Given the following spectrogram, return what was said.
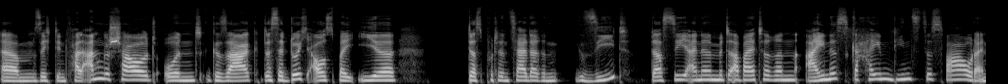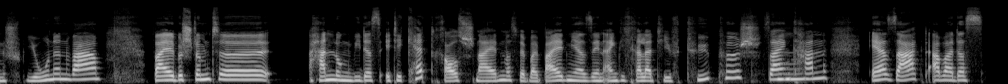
ähm, sich den Fall angeschaut und gesagt, dass er durchaus bei ihr das Potenzial darin sieht, dass sie eine Mitarbeiterin eines Geheimdienstes war oder eine Spionin war, weil bestimmte Handlungen wie das Etikett rausschneiden, was wir bei beiden ja sehen, eigentlich relativ typisch sein mhm. kann. Er sagt aber, dass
